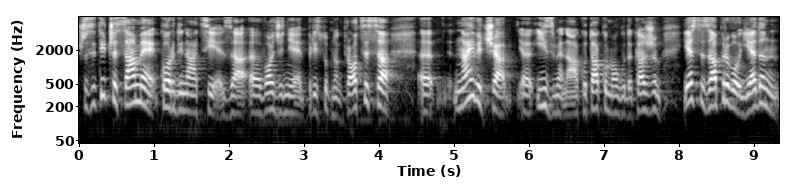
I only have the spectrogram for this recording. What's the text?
Što se tiče same koordinacije za vođenje pristupnog procesa, najveća izmena, ako tako mogu da kažem, jeste zapravo jedan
